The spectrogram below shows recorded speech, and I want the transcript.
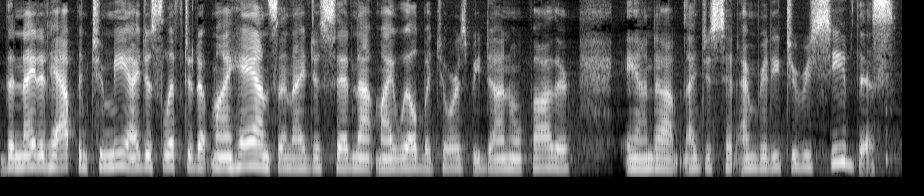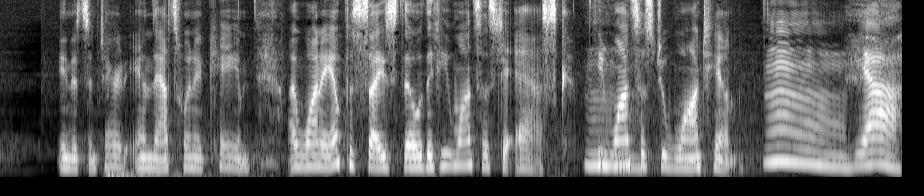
the night it happened to me, I just lifted up my hands and I just said, Not my will, but yours be done, O Father. And uh, I just said, I'm ready to receive this in its entirety. And that's when it came. I want to emphasize, though, that He wants us to ask, He wants us to want Him. Yeah.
